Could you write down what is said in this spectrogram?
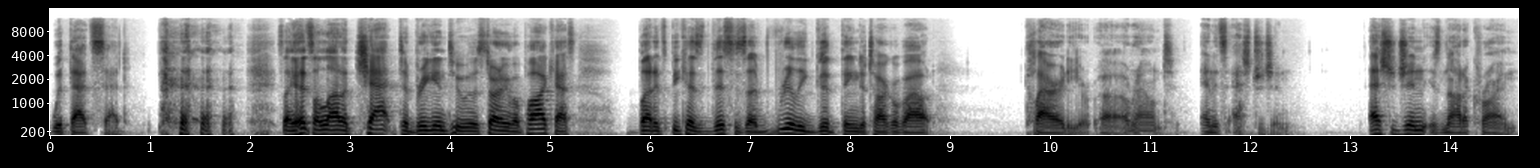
With that said, it's like that's a lot of chat to bring into a starting of a podcast but it's because this is a really good thing to talk about clarity uh, around, and it's estrogen. Estrogen is not a crime.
